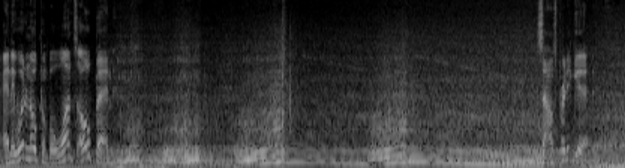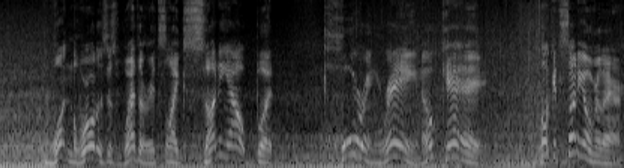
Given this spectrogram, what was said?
and they wouldn't open, but once open, Sounds pretty good. What in the world is this weather? It's like sunny out, but pouring rain. Okay. Look, it's sunny over there.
